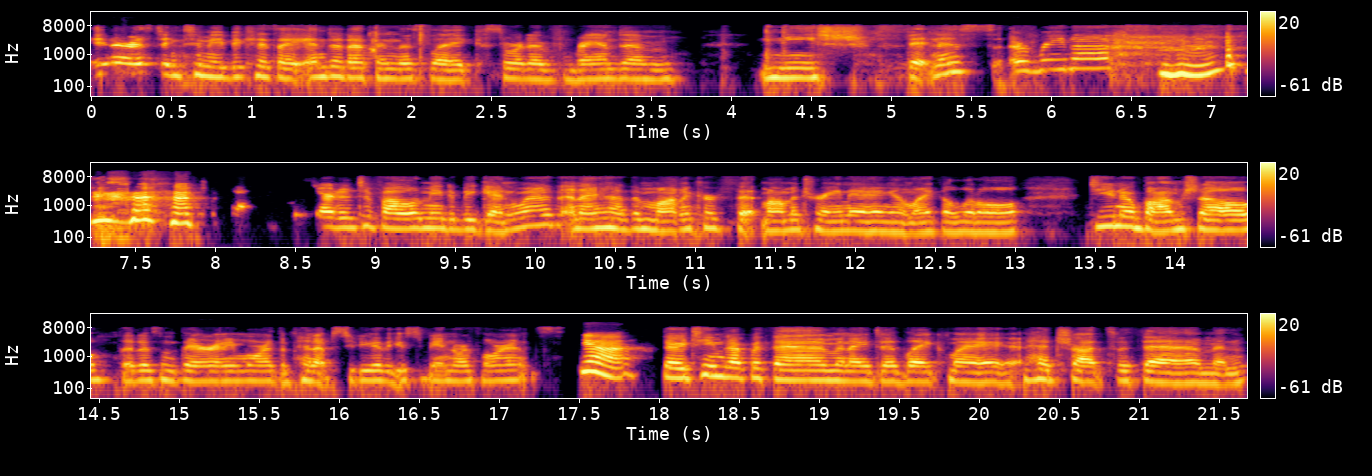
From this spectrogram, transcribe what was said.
interesting to me because I ended up in this like sort of random niche fitness arena. Mm-hmm. started to follow me to begin with, and I had the moniker Fit Mama Training and like a little. Do you know Bombshell that isn't there anymore? At the pinup studio that used to be in North Lawrence. Yeah. So I teamed up with them, and I did like my headshots with them, and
